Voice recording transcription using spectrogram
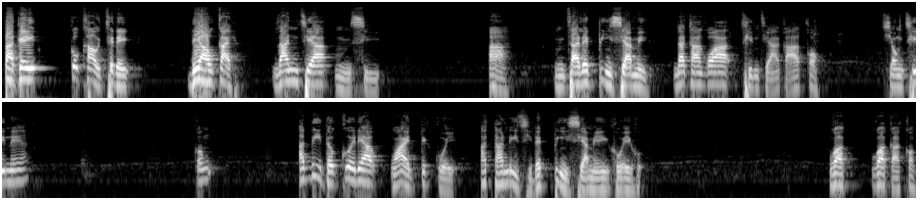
大家各靠这个了解，咱家唔是啊，唔知咧变什么。那甲我亲戚甲我讲，相亲的啊，讲啊，你都过了，我会得过。啊，等你是咧变什么回？我我甲讲，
